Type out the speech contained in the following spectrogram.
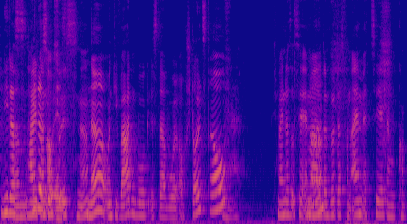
Wie das Ähm, halt wie das dann auch so ist, ne? ne? Und die Wadenburg ist da wohl auch stolz drauf. Ich meine, das ist ja immer, Ne? dann wird das von einem erzählt, dann kommt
